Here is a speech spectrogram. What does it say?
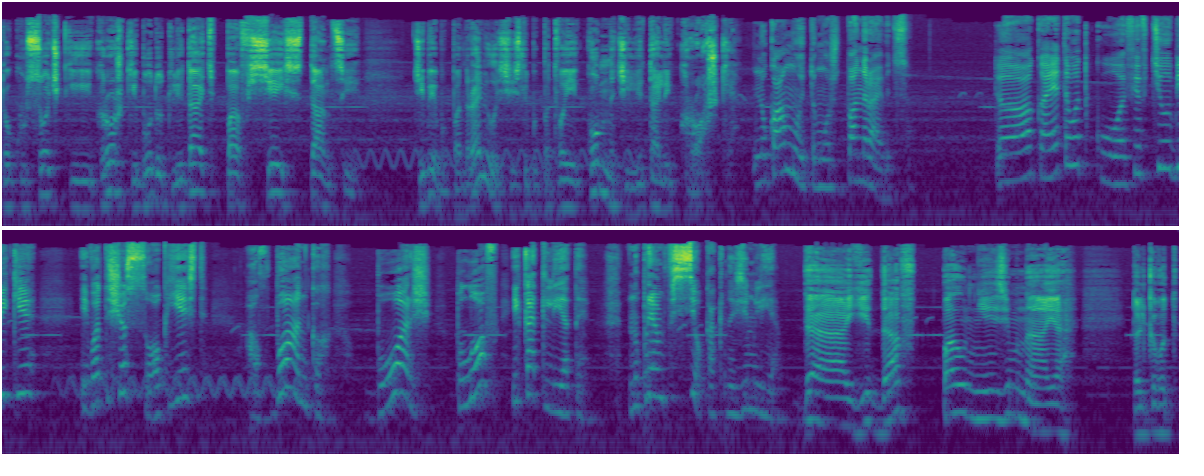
то кусочки и крошки будут летать по всей станции Тебе бы понравилось, если бы по твоей комнате летали крошки? Ну кому это может понравиться? Так, а это вот кофе в тюбике И вот еще сок есть А в банках борщ, плов и котлеты Ну прям все как на земле Да, еда вполне земная. Только вот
